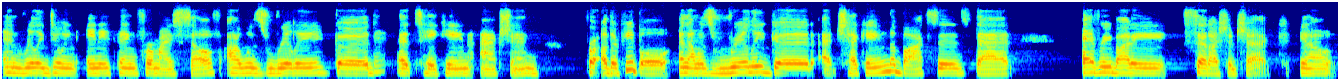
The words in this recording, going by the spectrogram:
and really doing anything for myself, I was really good at taking action for other people. And I was really good at checking the boxes that everybody said I should check. You know,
